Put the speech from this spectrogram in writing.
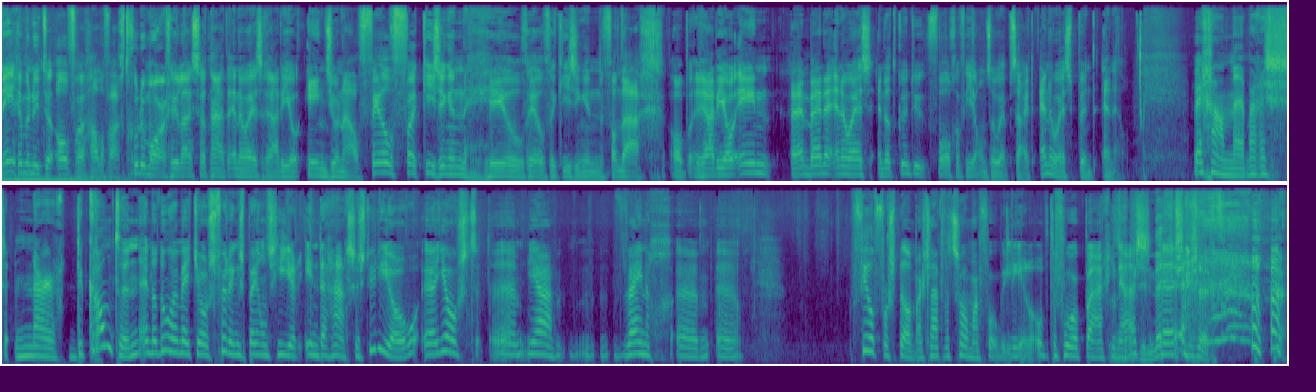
9 minuten over half acht. Goedemorgen, u luistert naar het NOS Radio 1 Journaal. Veel verkiezingen, heel veel verkiezingen vandaag op Radio 1 en bij de NOS. En dat kunt u volgen via onze website nos.nl. Wij gaan uh, maar eens naar de kranten. En dat doen we met Joost Vullings bij ons hier in de Haagse studio. Uh, Joost, uh, ja, weinig veel voorspelbaars, laten we het zomaar formuleren, op de voorpagina's. Dat heb je netjes gezegd. ja.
